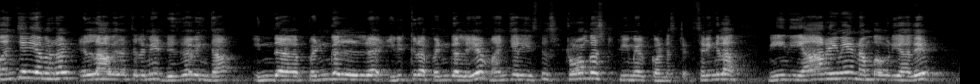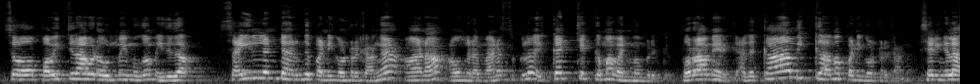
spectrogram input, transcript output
மஞ்சரி அவர்கள் எல்லா விதத்திலுமே டிசர்விங் தான். இந்த பெண்கள்ல இருக்கிற பெண்கள்லயே Manjari is the strongest female contestant சரிங்களா? மீதி யாரையுமே நம்ப முடியாது. ஸோ பவித்ராவோட உண்மை முகம் இதுதான். சைலண்டா இருந்து பண்ணி கொண்டிருக்காங்க. ஆனா அவங்களோட மனசுக்குள்ள எக்கச்சக்கமா வன்மம் இருக்கு. பொறாமை இருக்கு. அதை காமிக்காம பண்ணி கொண்டிருக்காங்க. சரிங்களா?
